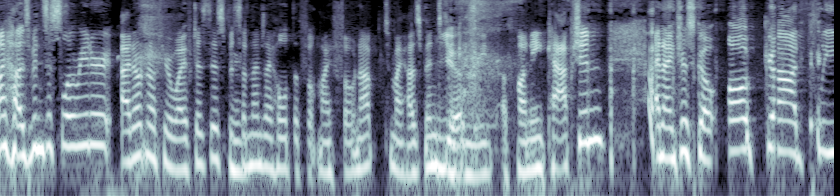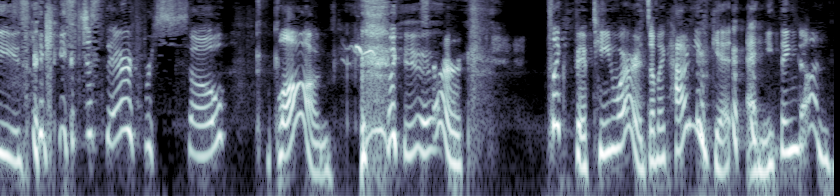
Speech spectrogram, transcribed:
My husband's a slow reader. I don't know if your wife does this, but mm. sometimes I hold the pho- my phone up to my husband to Yeah. make him read a funny caption, and I just go, "Oh God, please!" Like he's just there for so long. Like, Yeah. sir, it's like 15 words. I'm like, how do you get anything done?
